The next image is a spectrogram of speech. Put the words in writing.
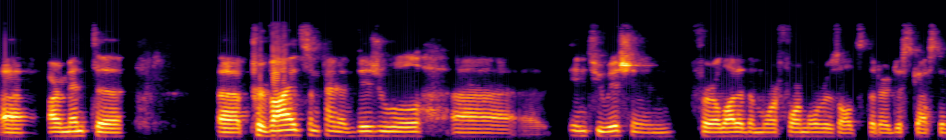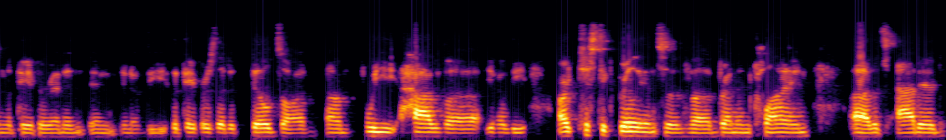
uh, are meant to uh, provide some kind of visual uh, intuition for a lot of the more formal results that are discussed in the paper and in, in you know the the papers that it builds on. Um, we have uh, you know the artistic brilliance of uh, Brennan Klein that's added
